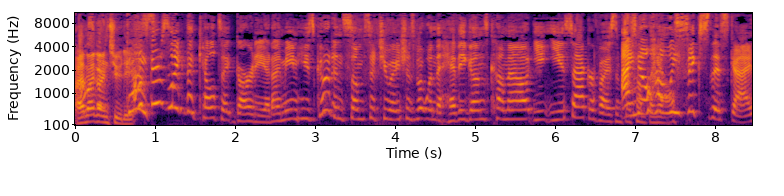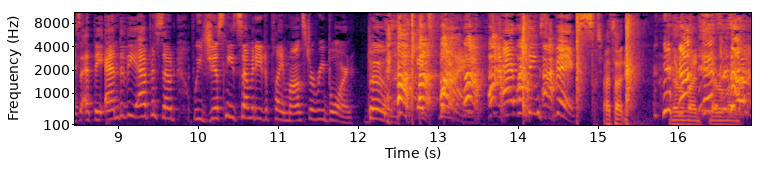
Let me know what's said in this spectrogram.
I'm not going too deep. Guys, there's like the Celtic Guardian. I mean, he's good in some situations, but when the heavy guns come out, you, you sacrifice him for I know how else. we fix this, guys. At the end of the episode, we just need somebody to play Monster Reborn. Boom, it's fine. Everything's fixed. I thought. never mind. Never mind. what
